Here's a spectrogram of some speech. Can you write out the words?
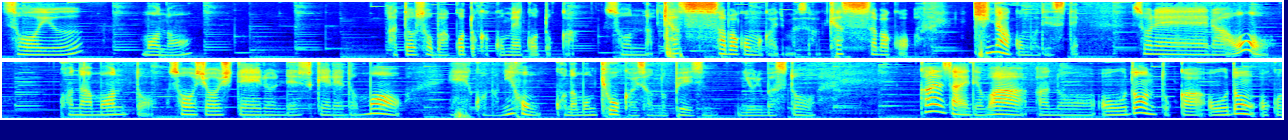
そういうものあとそば粉とか米粉とか、そんな、キャッサバ粉も書いてますキャッサバ粉。きな粉もですって。それらを粉もんと総称しているんですけれども、えー、この日本粉もん協会さんのページによりますと関西ではあのおうどんとかおうどんお好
